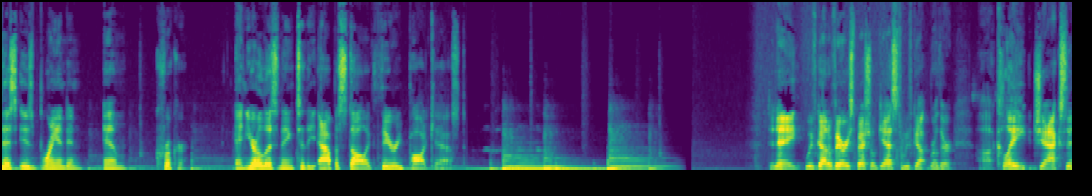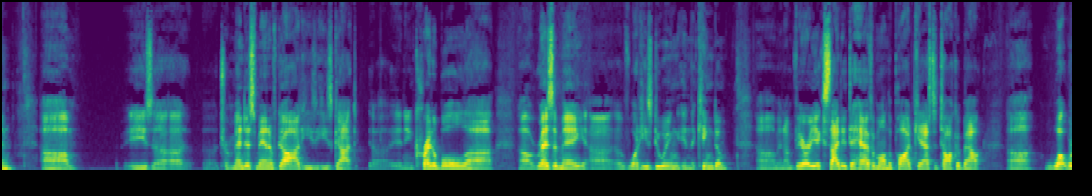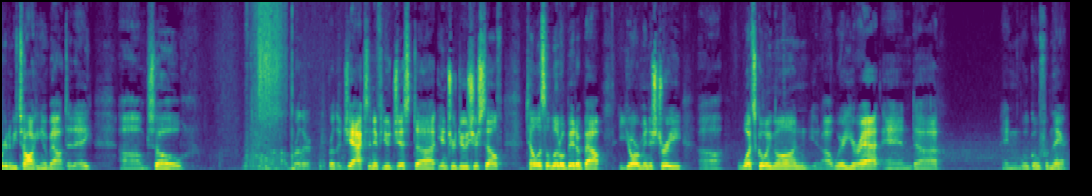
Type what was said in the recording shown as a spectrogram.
This is Brandon M. Crooker, and you're listening to the Apostolic Theory Podcast. Today, we've got a very special guest. We've got Brother uh, Clay Jackson. Um, he's a, a, a, tremendous man of God. He's, he's got uh, an incredible uh, uh resume uh, of what he's doing in the kingdom. Um, and I'm very excited to have him on the podcast to talk about uh, what we're going to be talking about today. Um, so, brother, brother Jackson, if you just introduce yourself, tell us a little bit about your ministry, what's going on, you know, where you're at, and and we'll go from there.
